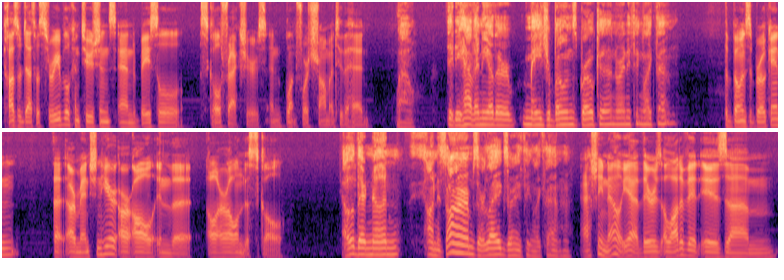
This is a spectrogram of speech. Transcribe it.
cause of death was cerebral contusions and basal skull fractures and blunt force trauma to the head. Wow. Did he have any other major bones broken or anything like that? The bones broken that are mentioned here are all in the are all in the skull. Oh, there are none on his arms or legs or anything like that. Huh? Actually, no. Yeah, there's a lot of it is um,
